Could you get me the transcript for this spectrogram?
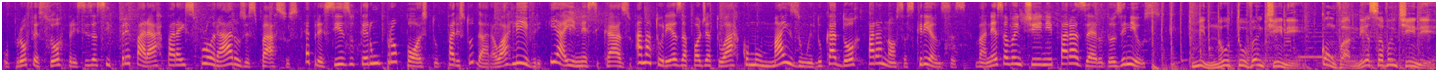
O professor precisa se preparar para explorar os espaços. É preciso ter um propósito para estudar ao ar livre. E aí, nesse caso, a natureza pode atuar como mais um educador para nossas crianças. Vanessa Vantini para 012 News. Minuto Vantini, com Vanessa Vantini.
